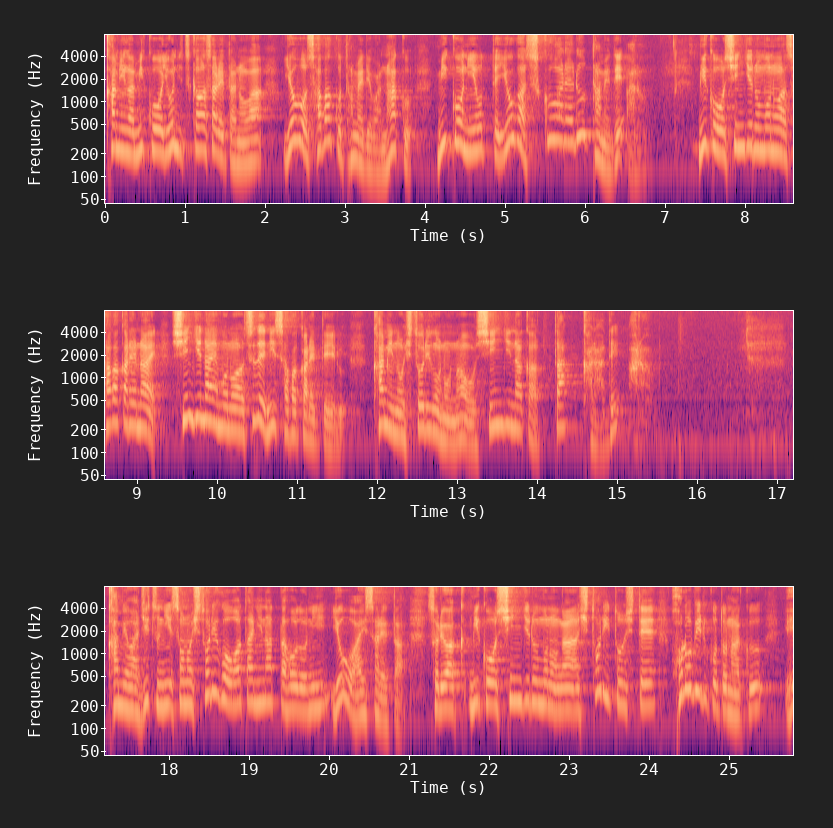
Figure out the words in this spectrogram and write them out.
神が御子を世に使わされたのは世を裁くためではなく御子によって世が救われるためである。御子を信じる者は裁かれない。信じない者はすでに裁かれている。神の一人子の名を信じなかったからである。神は実にその一人子をお与えになったほどによう愛された。それは御子を信じる者が一人として滅びることなく永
